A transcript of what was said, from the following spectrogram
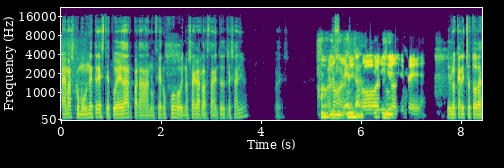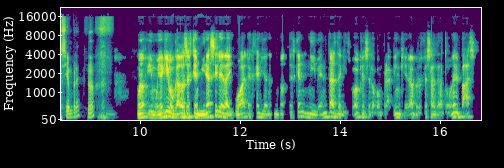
Además, como un E3 te puede dar para anunciar un juego y no sacarlo hasta dentro de tres años, pues Bueno, y ventas. ¿eh? es lo que han hecho todas siempre, ¿no? Bueno, y muy equivocados. Es que mira si le da igual. Es que, yo no- es que ni ventas de Xbox, que se lo compra quien quiera, pero es que saldrá todo en el Pass.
